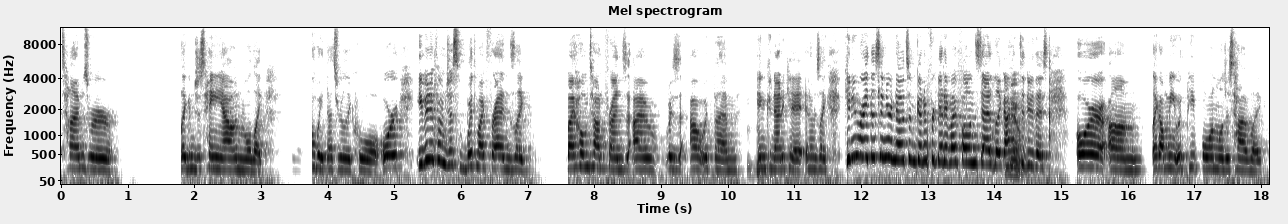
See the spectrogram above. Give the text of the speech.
times where like I'm just hanging out and we'll like, oh wait, that's really cool. Or even if I'm just with my friends, like my hometown friends, I was out with them Mm-hmm. in Connecticut and I was like, can you write this in your notes? I'm gonna forget it. My phone's dead. Like I have to do this. Or um like I'll meet with people and we'll just have like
